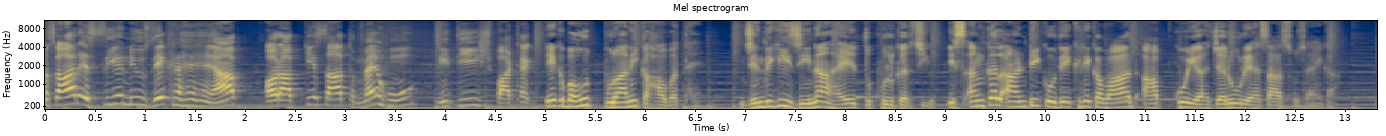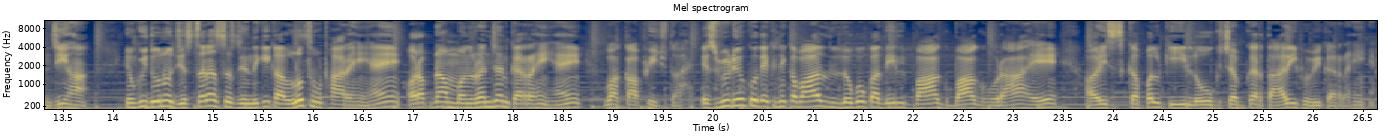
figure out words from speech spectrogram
नमस्कार एस न्यूज़ देख रहे हैं आप और आपके साथ मैं हूँ नीतीश पाठक। एक बहुत पुरानी कहावत है, ज़िंदगी जीना है तो खुलकर जियो। इस अंकल आंटी को देखने के बाद आपको यह ज़रूर एहसास हो जाएगा। जी हाँ क्योंकि दोनों जिस तरह से ज़िंदगी का लुत्फ उठा रहे हैं और अपना मनोरंजन कर रहे हैं, वह काफ़ी जुदा है। इस वीडियो को देखने के बाद लोगों का दिल बाग बाग हो रहा है और इस कपल की लोग जमकर तारीफ़ भी कर रहे हैं।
